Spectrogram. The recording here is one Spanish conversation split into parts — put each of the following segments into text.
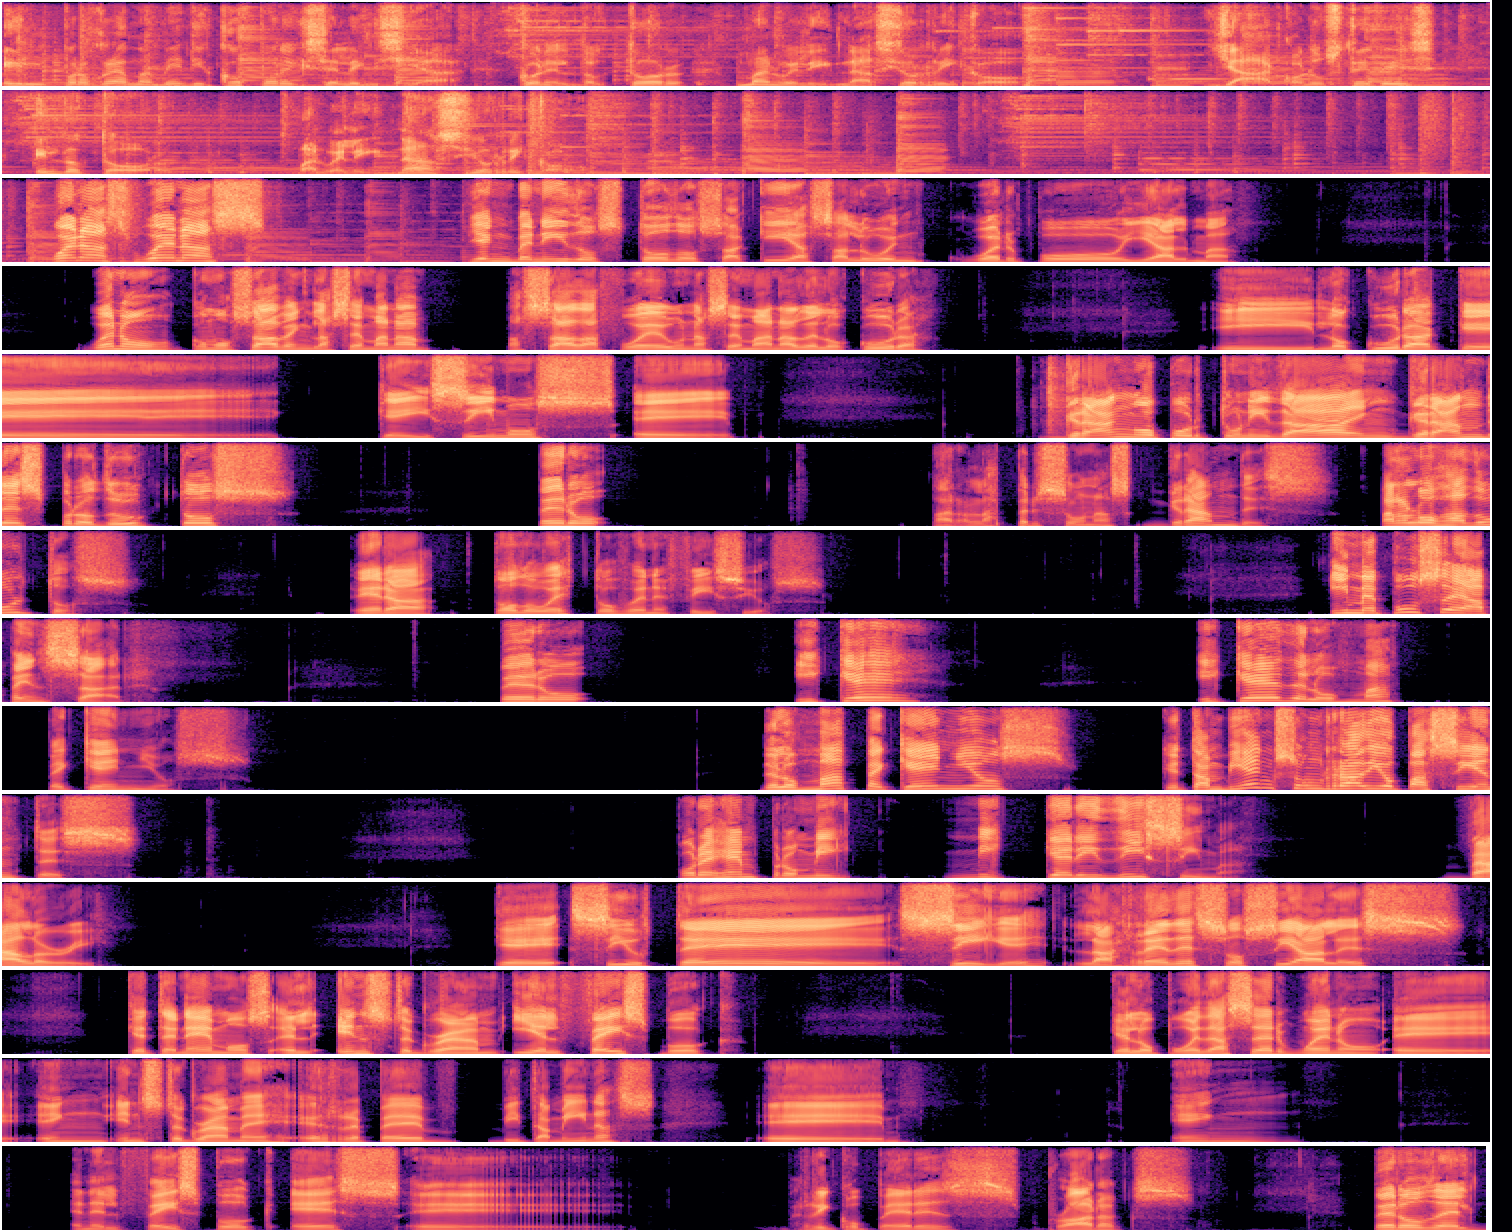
El programa médico por excelencia con el doctor Manuel Ignacio Rico. Ya con ustedes, el doctor Manuel Ignacio Rico. Buenas, buenas. Bienvenidos todos aquí a Salud en Cuerpo y Alma. Bueno, como saben, la semana pasada fue una semana de locura. Y locura que, que hicimos eh, gran oportunidad en grandes productos, pero para las personas grandes, para los adultos, era todos estos beneficios. Y me puse a pensar, pero ¿y qué? ¿Y qué de los más pequeños? de los más pequeños que también son radiopacientes. Por ejemplo, mi, mi queridísima Valerie, que si usted sigue las redes sociales que tenemos, el Instagram y el Facebook, que lo puede hacer, bueno, eh, en Instagram es RP Vitaminas eh, en, en, el Facebook es eh, Rico Pérez Products. Pero del,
